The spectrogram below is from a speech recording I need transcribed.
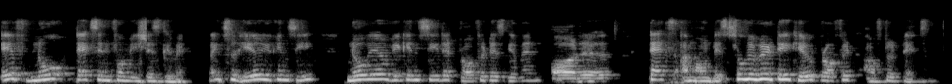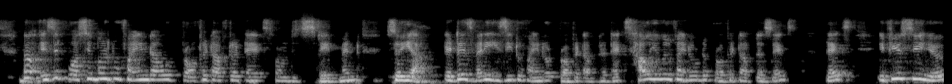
if no tax information is given right? So here you can see nowhere we can see that profit is given or uh, tax amount is. So we will take here profit after tax. Now, is it possible to find out profit after tax from this statement? So yeah, it is very easy to find out profit after tax. How you will find out the profit after tax? Tax. If you see here,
